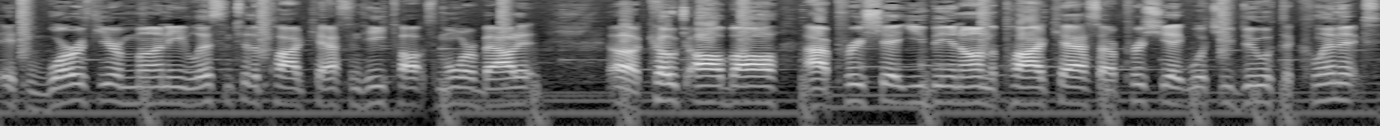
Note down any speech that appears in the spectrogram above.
it's worth your money. Listen to the podcast and he talks more about it. Uh, Coach Albaugh, I appreciate you being on the podcast. I appreciate what you do with the clinics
